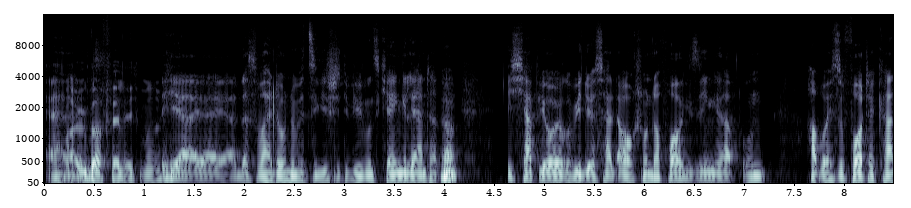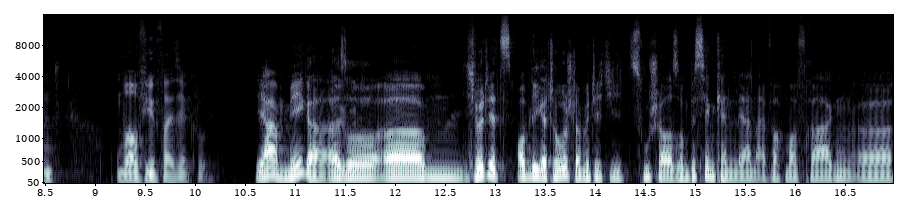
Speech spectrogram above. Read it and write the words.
äh, war überfällig mal. Ja, ja, ja. Das war halt auch eine witzige Geschichte, wie wir uns kennengelernt hatten. Ja. Ich habe ja eure Videos halt auch schon davor gesehen gehabt und habe euch sofort erkannt und war auf jeden Fall sehr cool. Ja, mega. Also ähm, ich würde jetzt obligatorisch, damit ich die Zuschauer so ein bisschen kennenlerne, einfach mal fragen, äh,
